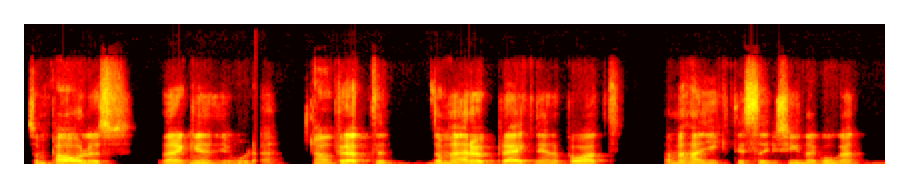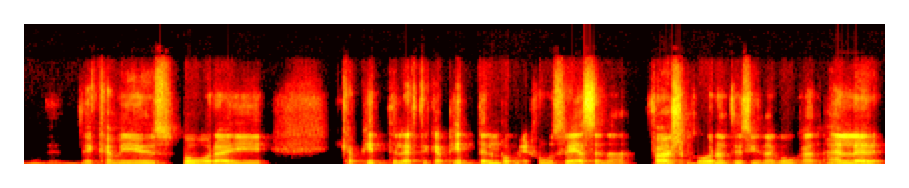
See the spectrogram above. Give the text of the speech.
som Paulus verkligen Mm. gjorde. Ja. För att de här uppräkningarna på att ja, men han gick till sy- synagogan, det kan vi ju spåra i kapitel efter kapitel Mm. på missionsresorna. Först Verkligen. går de till synagogan, eller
